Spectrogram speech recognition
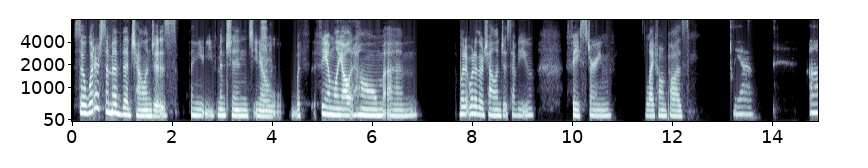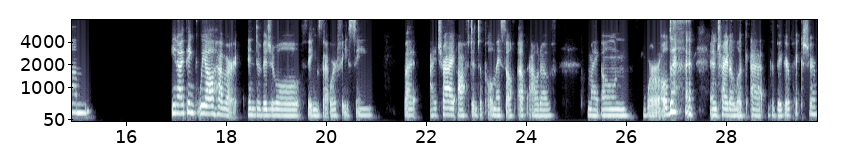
so what are some of the challenges and you, you've mentioned, you know, with family all at home. Um, what what other challenges have you faced during life on pause? Yeah. Um, you know, I think we all have our individual things that we're facing, but I try often to pull myself up out of my own world and try to look at the bigger picture.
